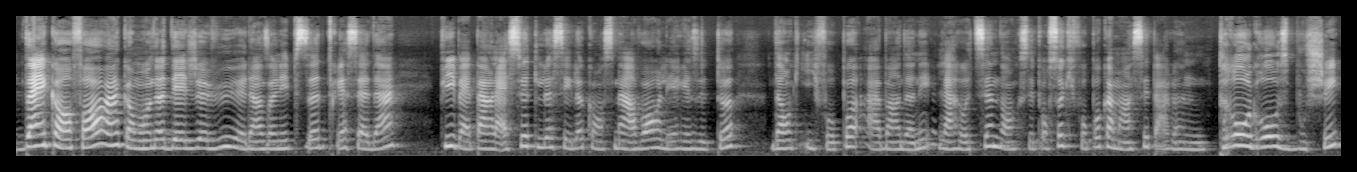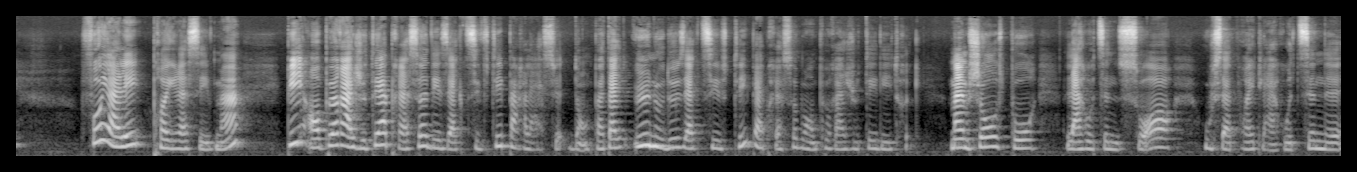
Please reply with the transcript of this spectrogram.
d'inconfort, hein, comme on a déjà vu dans un épisode précédent. Puis, ben, par la suite, là, c'est là qu'on se met à voir les résultats. Donc, il ne faut pas abandonner la routine. Donc, c'est pour ça qu'il ne faut pas commencer par une trop grosse bouchée. Il faut y aller progressivement. Puis, on peut rajouter après ça des activités par la suite. Donc, peut-être une ou deux activités, puis après ça, on peut rajouter des trucs. Même chose pour la routine du soir, ou ça pourrait être la routine euh,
